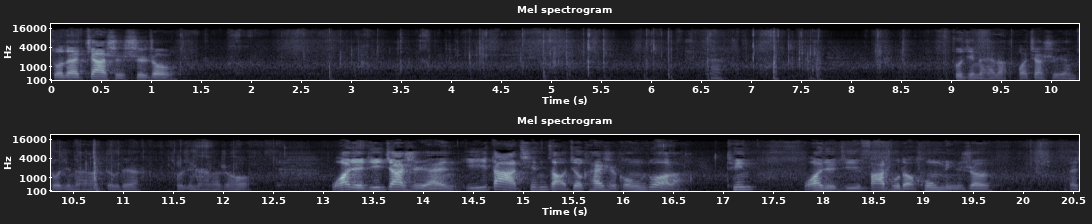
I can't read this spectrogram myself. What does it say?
坐在驾驶室中，看，坐进来了，哇！驾驶员坐进来了，对不对？坐进来了之后，挖掘机驾驶员一大清早就开始工作了。听，挖掘机发出的轰鸣声，在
